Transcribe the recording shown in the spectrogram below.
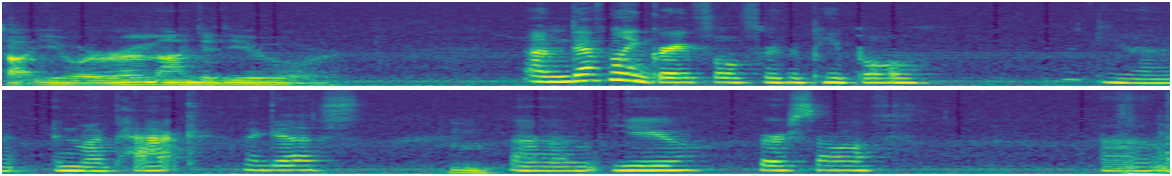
taught you or reminded you, or I'm definitely grateful for the people, you know, in my pack. I guess hmm, um, you first off. Um,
